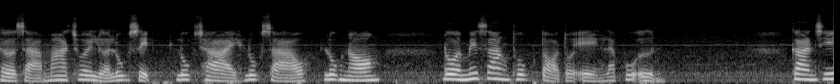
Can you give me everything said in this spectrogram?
ธอสามารถช่วยเหลือลูกศิษย์ลูกชาย ลูกสาว ลูกน้อง โดยไม่สร้างทุกข์ต่อตัวเองและผู้อื่น การชี้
